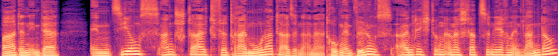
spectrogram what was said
war dann in der Entziehungsanstalt für drei Monate, also in einer Drogenentwöhnungseinrichtung in einer stationären in Landau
